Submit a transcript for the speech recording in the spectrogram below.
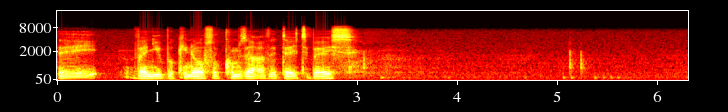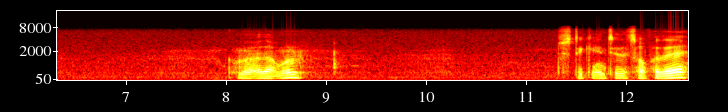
the venue booking also comes out of the database. Out of that one. Stick it into the top of there.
